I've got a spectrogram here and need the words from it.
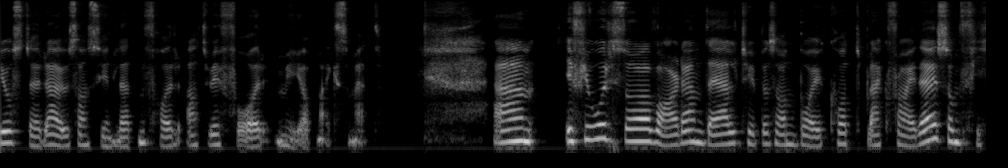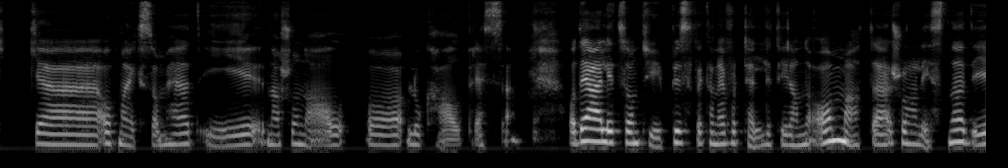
jo større er jo sannsynligheten for at vi får mye oppmerksomhet. Um, I fjor så var det en del type sånn boikott Black Friday som fikk uh, oppmerksomhet i nasjonal og lokal presse. Og det er litt sånn typisk, det kan jeg fortelle litt om, at uh, journalistene de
